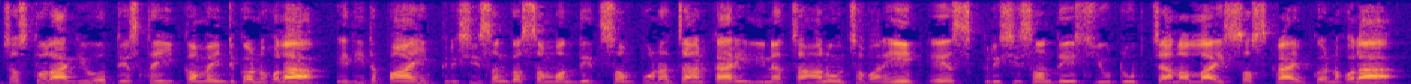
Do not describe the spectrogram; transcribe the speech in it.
जस्तो लाग्यो त्यस्तै कमेन्ट गर्नुहोला। यदि तपाईँ कृषिसँग सम्बन्धित सम्पूर्ण जानकारी लिन चाहनुहुन्छ भने यस कृषि सन्देश युट्युब च्यानललाई सब्सक्राइब गर्नुहोला।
